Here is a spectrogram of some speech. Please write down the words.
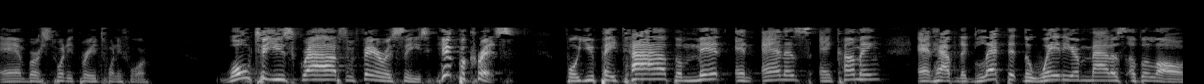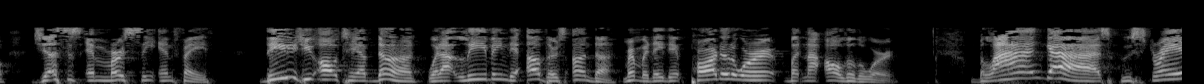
And verse 23 and 24. Woe to you scribes and Pharisees, hypocrites, for you pay tithe of mint and anise and cumin and have neglected the weightier matters of the law, justice and mercy and faith. These you ought to have done without leaving the others undone. Remember, they did part of the word, but not all of the word. Blind guys who strain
